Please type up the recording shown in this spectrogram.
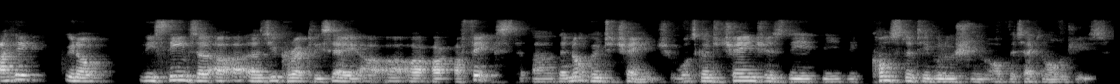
I think, you know, these themes, are, are, as you correctly say, are, are, are fixed. Uh, they're not going to change. What's going to change is the, the, the constant evolution of the technologies.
